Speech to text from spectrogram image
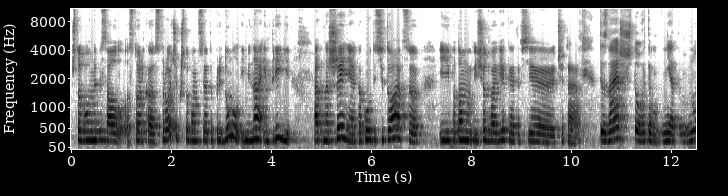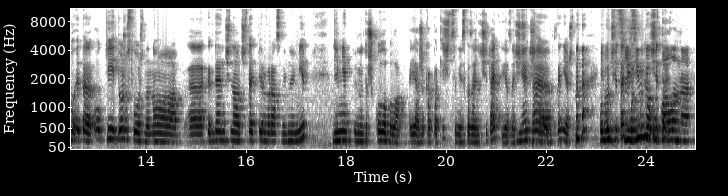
чтобы он написал столько строчек, чтобы он все это придумал, имена, интриги, отношения, какую-то ситуацию, и потом еще два века это все читают. Ты знаешь, что в этом нет? Ну, это окей, тоже сложно, но э, когда я начинала читать первый раз «Войну и мир», для меня ну, это школа была. А я же как бы отличница, мне сказали читать, я, значит, я читаю. читаю. Конечно. И вот читать, слезинка упала на...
